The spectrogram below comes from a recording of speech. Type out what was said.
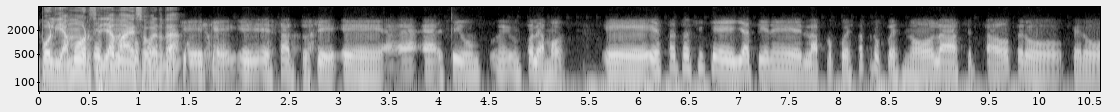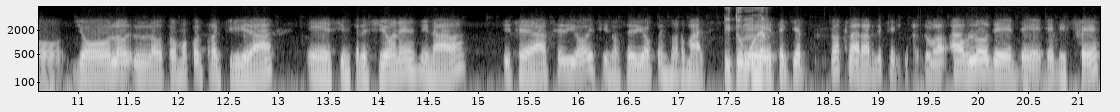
Poliamor se llama eso, ¿verdad? Que, que, eh, exacto, sí. Eh, sí, un, un poliamor. Eh, es tanto así que ella tiene la propuesta, pero pues no la ha aceptado, pero, pero yo lo, lo tomo con tranquilidad, eh, sin presiones ni nada. Si se da, se dio, y si no se dio, pues normal. ¿Y tu mujer? Eh, te quiero aclarar de que cuando hablo de, de, de mi fe,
